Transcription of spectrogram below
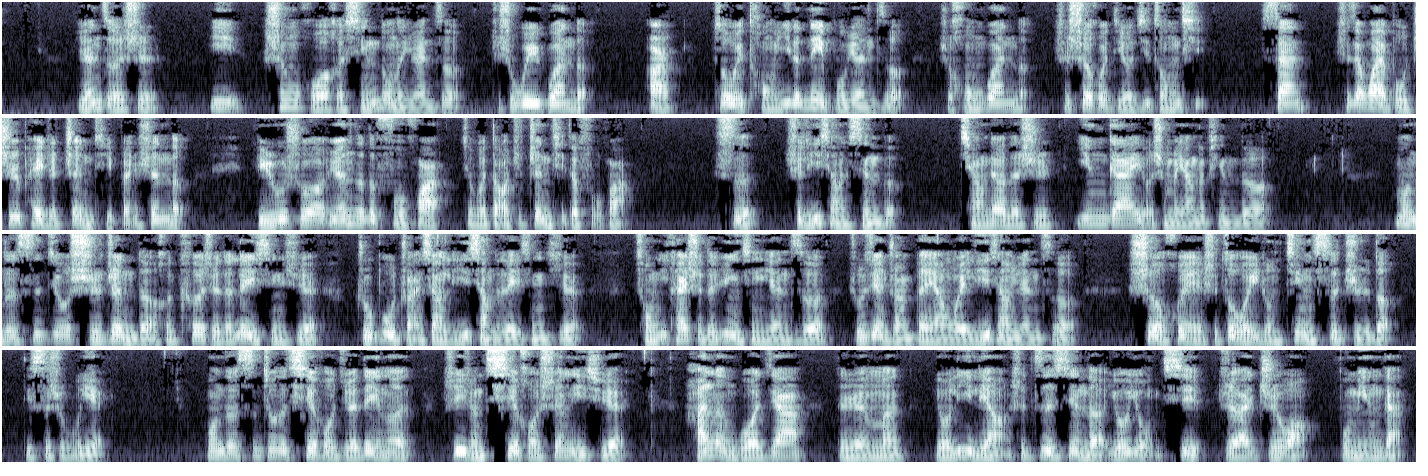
原则是：一、生活和行动的原则；这是微观的；二，作为统一的内部原则，是宏观的，是社会的有机总体；三，是在外部支配着政体本身的，比如说原则的腐化就会导致政体的腐化；四，是理想性的，强调的是应该有什么样的品德。孟德斯鸠实证的和科学的类型学逐步转向理想的类型学，从一开始的运行原则逐渐转变为理想原则。社会是作为一种近似值的。第四十五页，孟德斯鸠的气候决定论是一种气候生理学。寒冷国家的人们有力量，是自信的，有勇气，直来直往，不敏感。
